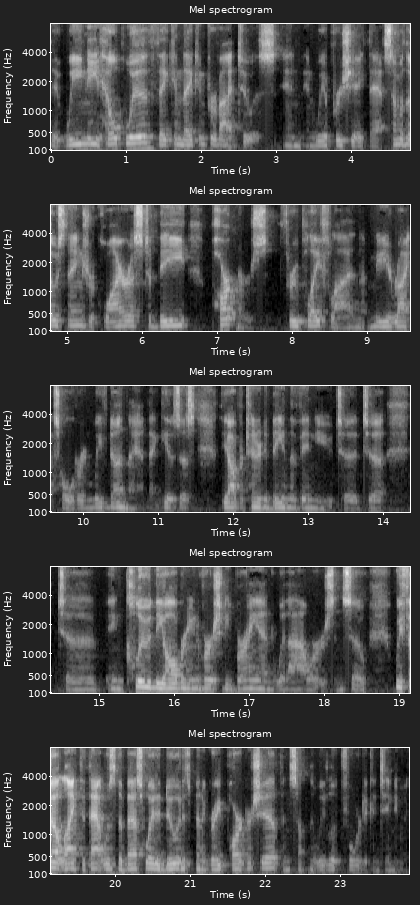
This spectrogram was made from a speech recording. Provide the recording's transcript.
that we need help with, they can they can provide to us, and and we appreciate that. Some of those things require us to be partners through Playfly and the media rights holder, and we've done that. That gives us the opportunity to be in the venue, to to to include the Auburn University brand with ours, and so we felt like that that was the best way to do it. It's been a great partnership and something that we look forward to continuing.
